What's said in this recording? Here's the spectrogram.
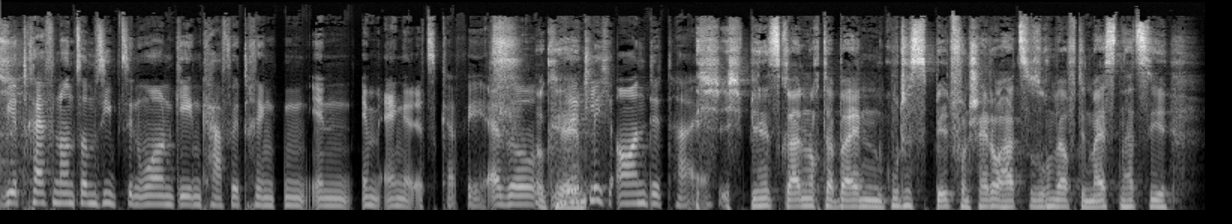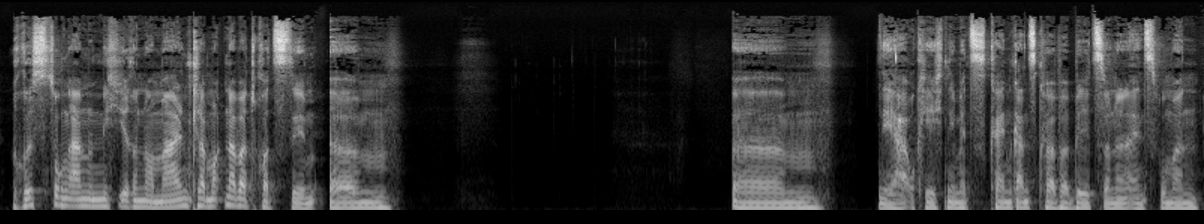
so, wir treffen uns um 17 Uhr und gehen Kaffee trinken in, im Engelscafé. Also Okay. wirklich en Detail. ich, ich bin jetzt gerade noch dabei, ein gutes Bild von Shadowheart zu suchen, weil auf den meisten hat sie Rüstung an und nicht ihre normalen Klamotten, aber trotzdem. Ähm, ähm, ja, okay, ich nehme jetzt kein Ganzkörperbild, sondern eins, wo man.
